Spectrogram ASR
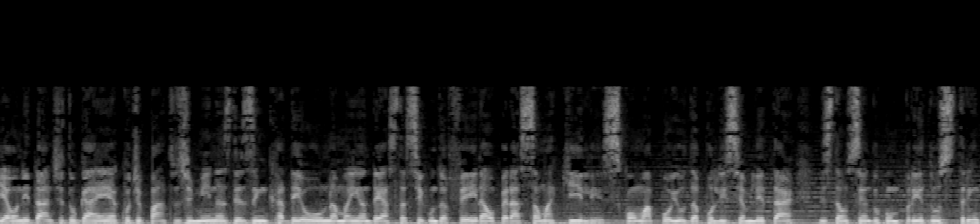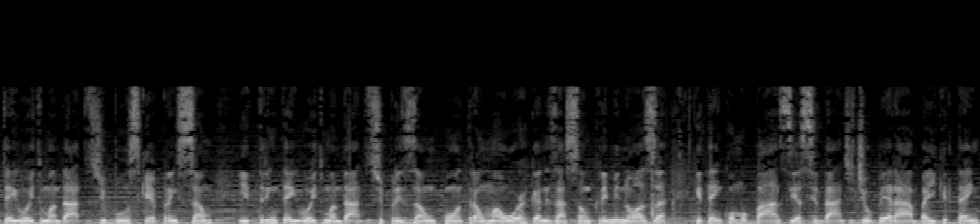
E a unidade do GAECO de Patos de Minas desencadeou na manhã desta segunda-feira a Operação Aquiles. Com o apoio da Polícia Militar, estão sendo cumpridos 38 mandados de busca e apreensão e 38 mandados de prisão contra uma organização criminosa que tem como base a cidade de Uberaba e que tem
